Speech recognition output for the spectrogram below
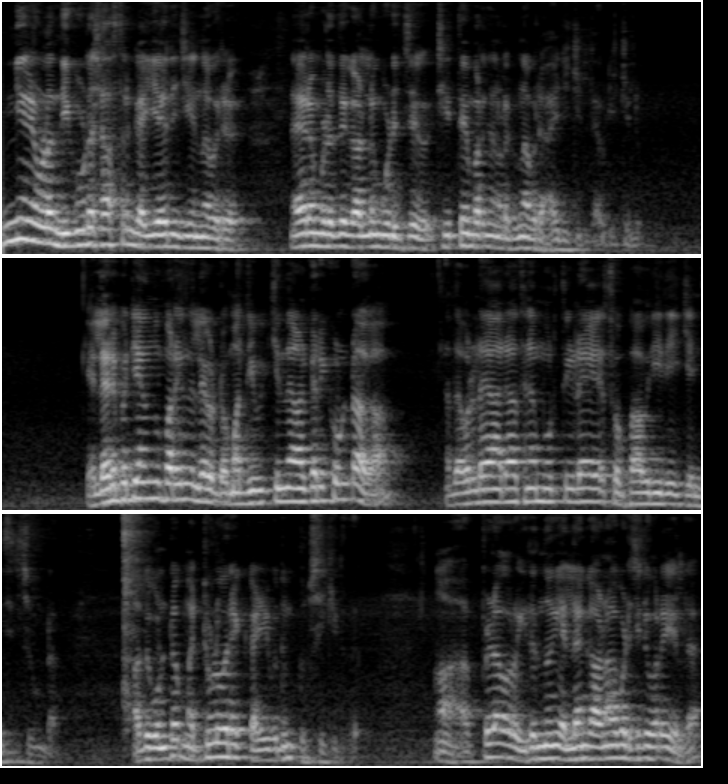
ഇങ്ങനെയുള്ള നിഗൂഢശാസ്ത്രം കൈകാര്യം ചെയ്യുന്നവർ നേരം വെളുത്ത് കള്ളും കുടിച്ച് ചീത്തയും പറഞ്ഞ് നടക്കുന്നവരായിരിക്കില്ല ഒരിക്കലും. എല്ലാവരെ പറ്റി പറയുന്നില്ല കേട്ടോ. മദ്യപിക്കുന്ന ആൾക്കാരൊക്കെ ഉണ്ടാകാം. അത് അവരുടെ ആരാധനാമൂർത്തിയുടെ സ്വഭാവ രീതിക്ക് അനുസരിച്ചുണ്ട് അതുകൊണ്ട് മറ്റുള്ളവരെ കഴിവതും പുച്ഛിക്കരുത്. ആ അപ്പോഴാണ് ഇതൊന്നും എല്ലാം കാണാതെ പഠിച്ചിട്ട് പറയല്ല.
